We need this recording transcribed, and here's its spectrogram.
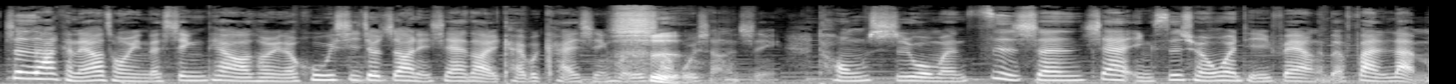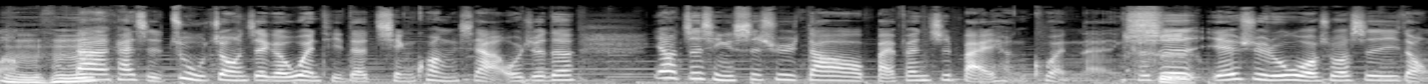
甚至它可能要从你的心跳、从你的呼吸就知道你现在到底开不开心或者伤不伤心。同时，我们自身现在隐私权问题非常的泛滥嘛，嗯，大家开始注重这个问题的情况下，我觉得要知情识趣到百分之百很困难。可是，也许如果说是一种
